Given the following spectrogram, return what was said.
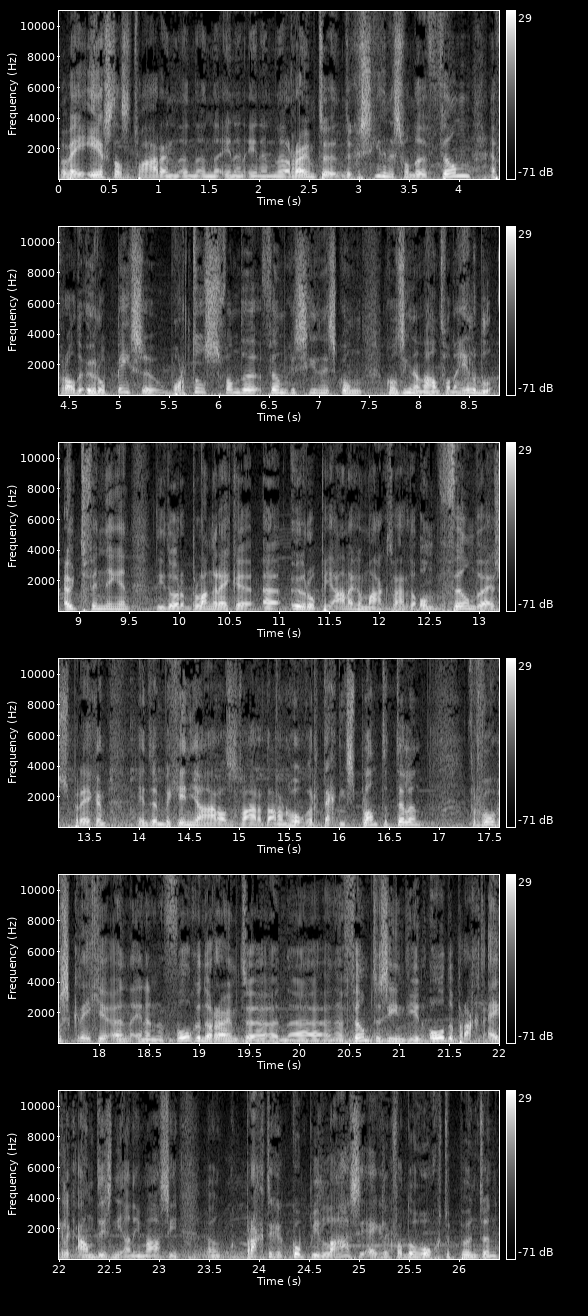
Waarbij je eerst als het ware een, een, in, een, in een ruimte de geschiedenis van de film. En vooral de Europese wortels van de filmgeschiedenis kon, kon zien. Aan de hand van een heleboel uitvindingen. Die door belangrijke eh, Europeanen gemaakt werden. Om film van spreken in de beginjaren als het ware naar een hoger technisch plan te tillen. Vervolgens kreeg je een, in een volgende ruimte een, eh, een, film te zien die een ode bracht eigenlijk aan Disney animatie. Een prachtige compilatie eigenlijk van de hoogtepunten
